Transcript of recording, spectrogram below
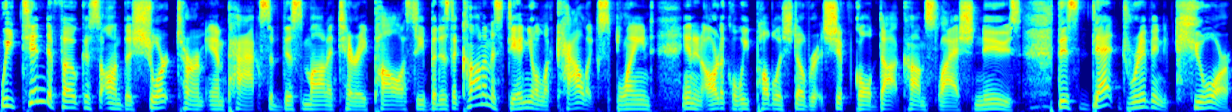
We tend to focus on the short term impacts of this monetary policy, but as economist Daniel Lacalle explained in an article we published over at schiffgold.com slash news, this debt driven cure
